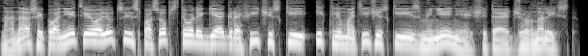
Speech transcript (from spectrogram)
На нашей планете эволюции способствовали географические и климатические изменения, считает журналист.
